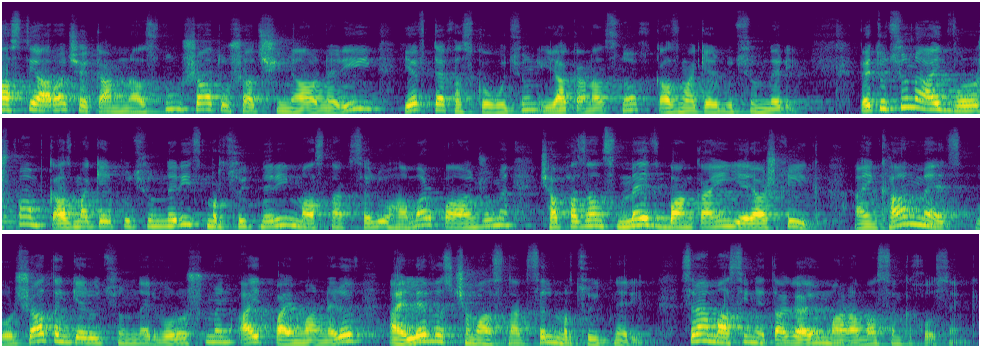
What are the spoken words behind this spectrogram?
փաստի առաջ է կանգնացնում շատ ու շատ շինարարների եւ տեղհսկողություն իրականացնող կազմակերպությունների։ Պետությունը այդ որոշմամբ կազմակերպություններից մրցույթներին մասնակցելու համար պահանջում է չափազանց մեծ բանկային երաշխիք, այնքան մեծ, որ շատ ընկերություններ որոշում են այդ պայմաններով այլևս չմասնակցել մրցույթներին։ Սրա մասին հետագայում մանրամասն կխոսենք։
